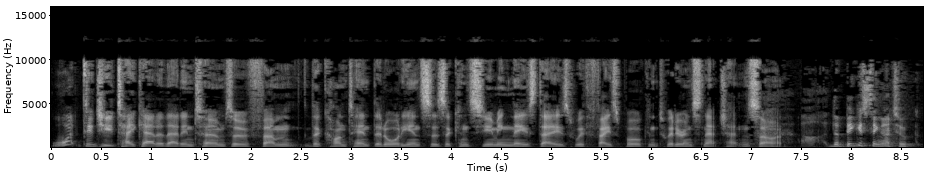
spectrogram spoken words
What did you take out of that in terms of um, the content that audiences are consuming these days with Facebook and Twitter and Snapchat and so on? Uh, the biggest thing I took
